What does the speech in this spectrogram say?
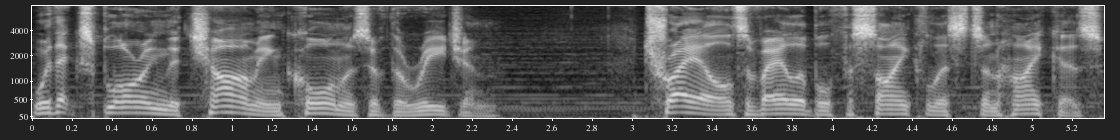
with exploring the charming corners of the region. Trails available for cyclists and hikers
